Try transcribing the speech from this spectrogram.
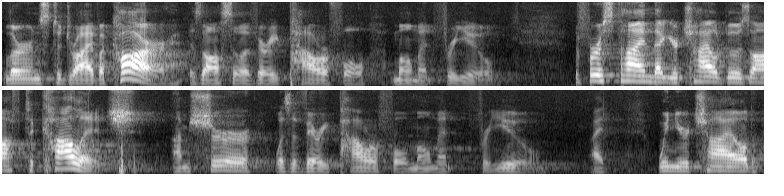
learns to drive a car is also a very powerful moment for you. The first time that your child goes off to college, I'm sure, was a very powerful moment for you. Right? When your child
